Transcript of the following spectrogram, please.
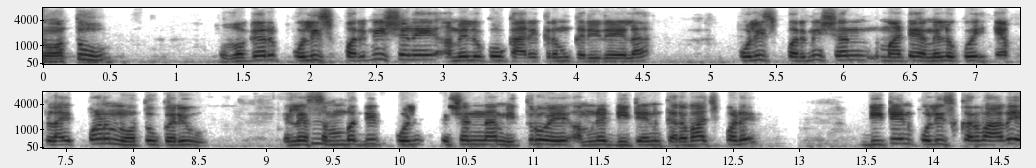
નહોતું. વગર પોલીસ પરમિશને અમે લોકો કાર્યક્રમ કરી રહેલા. પોલીસ પરમિશન માટે અમે લોકોએ એપ્લાય પણ નહોતું કર્યું. એટલે સંબંધિત પોલીસ સ્ટેશનના મિત્રોએ અમને ડિટેન કરવા જ પડે. ડિટેન પોલીસ કરવા આવે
